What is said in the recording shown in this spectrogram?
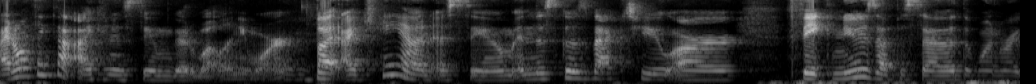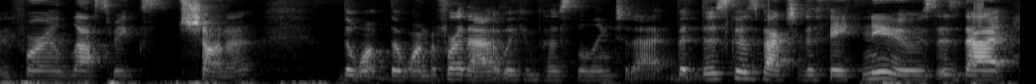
I don't think that I can assume goodwill anymore, but I can assume, and this goes back to our fake news episode, the one right before last week's Shauna, the one the one before that. We can post the link to that. But this goes back to the fake news is that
